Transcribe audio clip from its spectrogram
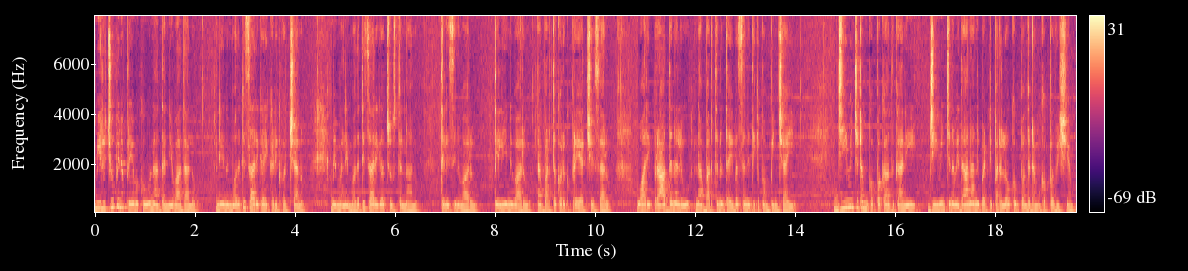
మీరు చూపిన ప్రేమకు నా ధన్యవాదాలు. నేను మొదటిసారిగా ఇక్కడికి వచ్చాను. మిమ్మల్ని మొదటిసారిగా చూస్తున్నాను. తెలిసిన వారు తెలియని వారు నా భర్త కొరకు ప్రేయర్ చేశారు. వారి ప్రార్థనలు నా భర్తను దైవ సన్నిధికి పంపించాయి. జీవించడం గొప్ప కాదు కానీ జీవించిన విధానాన్ని బట్టి పరలోకం పొందడం గొప్ప విషయం.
